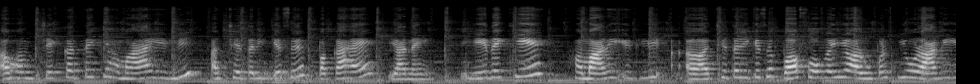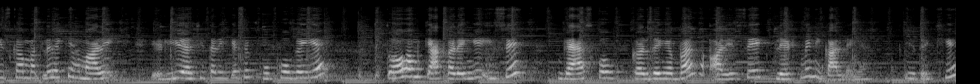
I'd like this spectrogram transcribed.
अब हम चेक करते हैं कि हमारा इडली अच्छे तरीके से पका है या नहीं। ये देखिए, हमारी इडली अच्छे तरीके से पफ हो गई है और ऊपर की ओर आ गई। इसका मतलब है कि हमारी इडली अच्छी तरीके से कुक हो गई है। तो हम क्या करेंगे इसे गैस को कर देंगे बंद और इसे एक प्लेट में निकाल लेंगे। ये देखिए।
